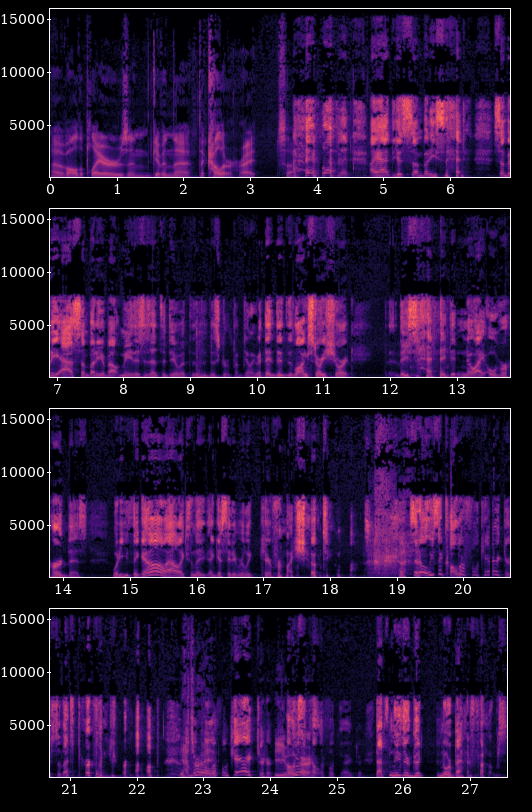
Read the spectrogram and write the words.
of all the players and giving the the color, right? So I love it. I had because somebody said somebody asked somebody about me. This is had to deal with the, this group I'm dealing with. The, the, the, long story short, they said they didn't know I overheard this. What do you think? Oh, Alex, and they, I guess they didn't really care for my show too much. I said, oh, he's a colorful character, so that's perfect, Rob. That's I'm a right. colorful character. You oh, are. he's a colorful character. That's neither good nor bad, folks.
